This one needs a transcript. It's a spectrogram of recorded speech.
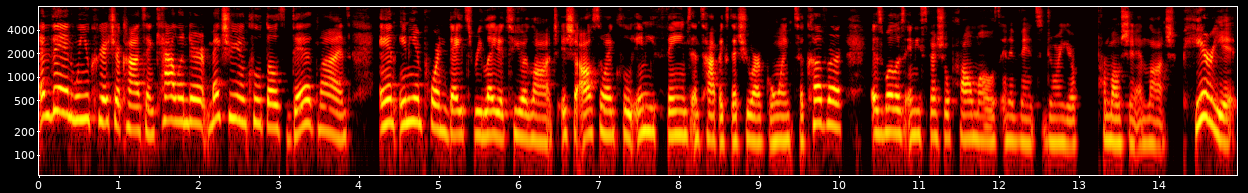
And then when you create your content calendar, make sure you include those deadlines and any important dates related to your launch. It should also include any themes and topics that you are going to cover, as well as any special promos and events during your promotion and launch period.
